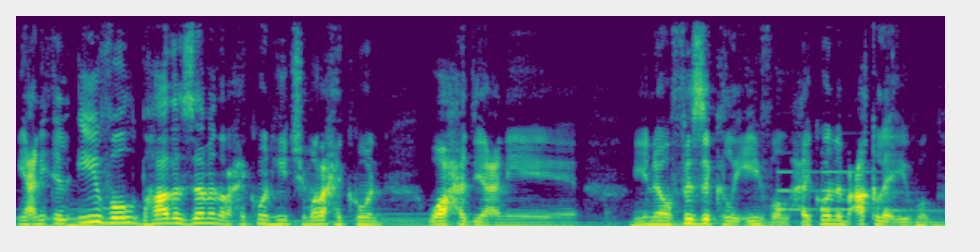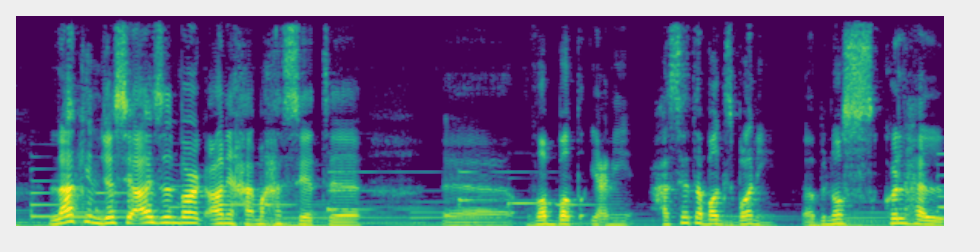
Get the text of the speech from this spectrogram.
يعني ال evil بهذا الزمن راح يكون هيك ما راح يكون واحد يعني you know physically evil حيكون بعقله evil لكن جيسي آيزنبرغ أنا ما حسيت آه، ضبط يعني حسيته Bugs Bunny بنص كل هال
